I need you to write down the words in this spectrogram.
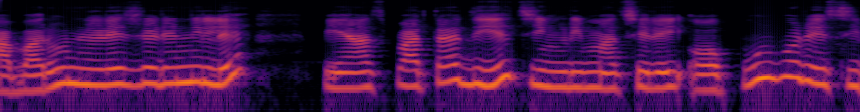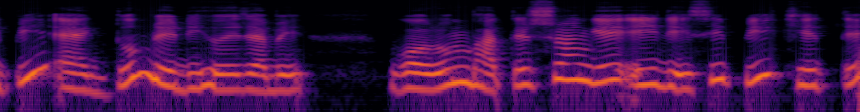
আবারও নেড়ে চেড়ে নিলে পেঁয়াজ পাতা দিয়ে চিংড়ি মাছের এই অপূর্ব রেসিপি একদম রেডি হয়ে যাবে। গরম ভাতের সঙ্গে এই রেসিপি খেতে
